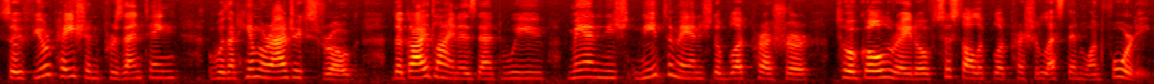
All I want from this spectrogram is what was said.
So if your patient presenting with a hemorrhagic stroke, the guideline is that we manage, need to manage the blood pressure to a goal rate of systolic blood pressure less than 140.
